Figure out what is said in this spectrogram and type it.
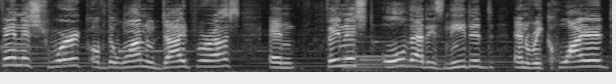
finished work of the one who died for us and finished all that is needed and required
